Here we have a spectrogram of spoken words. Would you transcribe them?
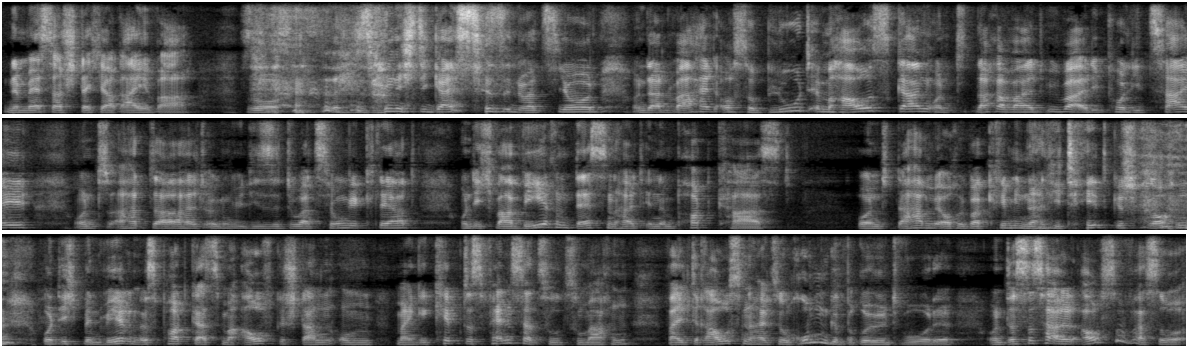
eine Messerstecherei war. So, so nicht die geilste Situation. Und dann war halt auch so Blut im Hausgang und nachher war halt überall die Polizei und hat da halt irgendwie die Situation geklärt. Und ich war währenddessen halt in einem Podcast und da haben wir auch über Kriminalität gesprochen. und ich bin während des Podcasts mal aufgestanden, um mein gekipptes Fenster zuzumachen, weil draußen halt so rumgebrüllt wurde. Und das ist halt auch so was so.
